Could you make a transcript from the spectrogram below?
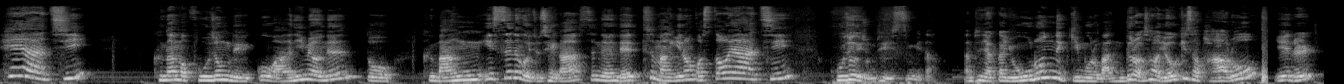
해야지 그나마 고정돼 있고 아니면은 또 그 망이 쓰는 거죠. 제가 쓰는 네트망 이런 거 써야지 고정이 좀 돼 있습니다. 아무튼 약간 요런 느낌으로 만들어서 여기서 바로 얘를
